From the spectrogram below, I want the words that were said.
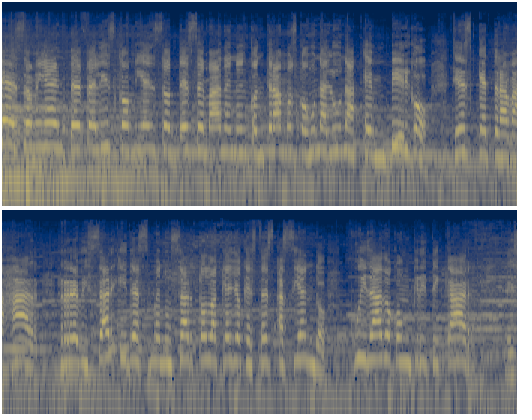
eso, mi gente, feliz comienzo de semana y nos encontramos con una luna en Virgo. Tienes que trabajar, revisar y desmenuzar todo aquello que estés haciendo. Cuidado con criticar. Es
